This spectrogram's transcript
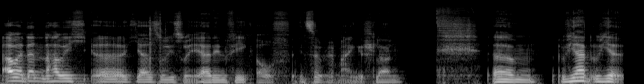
Aber dann habe ich äh, ja sowieso eher den Weg auf Instagram eingeschlagen. Ähm, wie hat, wie,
